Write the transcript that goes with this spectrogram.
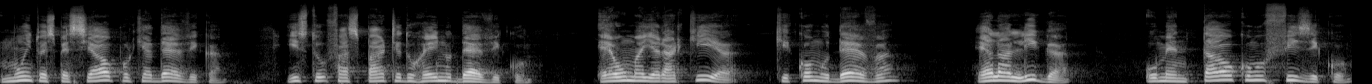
muito especial porque é dévica. Isto faz parte do reino dévico. É uma hierarquia que, como Deva, ela liga o mental com o físico,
